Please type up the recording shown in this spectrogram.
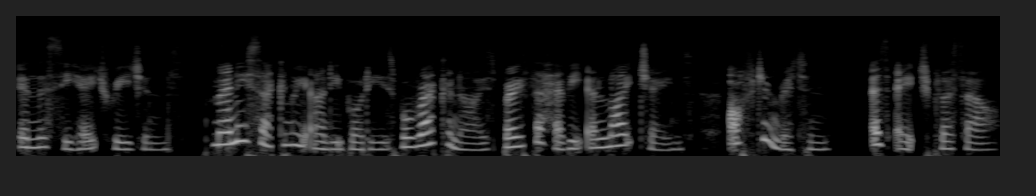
in the CH regions. Many secondary antibodies will recognize both the heavy and light chains, often written as H plus L,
